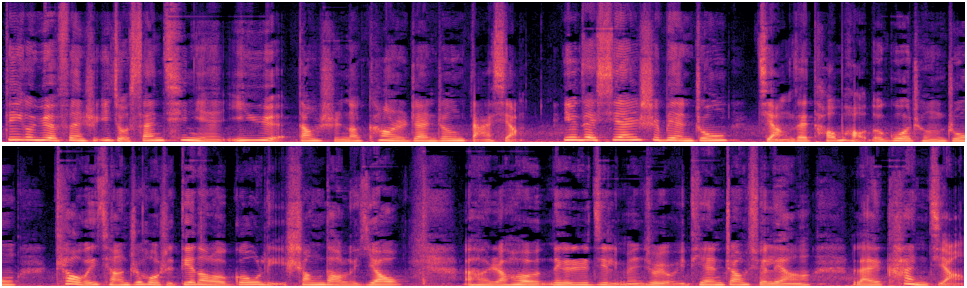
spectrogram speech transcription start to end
第一个月份是一九三七年一月，当时呢抗日战争打响，因为在西安事变中，蒋在逃跑的过程中跳围墙之后是跌到了沟里，伤到了腰，啊，然后那个日记里面就有一天张学良来看蒋，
